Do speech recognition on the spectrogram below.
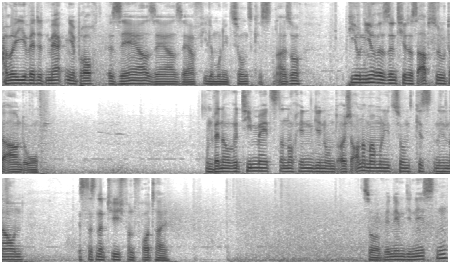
Aber ihr werdet merken, ihr braucht sehr, sehr, sehr viele Munitionskisten. Also Pioniere sind hier das absolute A und O. Und wenn eure Teammates dann noch hingehen und euch auch nochmal Munitionskisten hinhauen, ist das natürlich von Vorteil. So, wir nehmen die nächsten.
